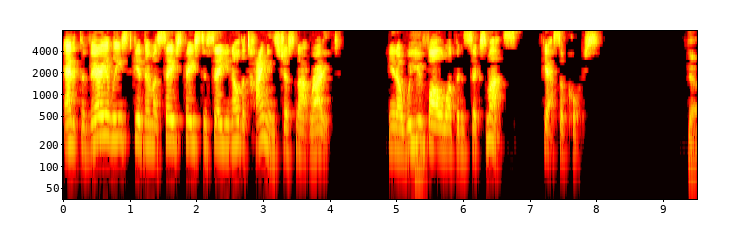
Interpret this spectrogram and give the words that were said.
And at the very least, give them a safe space to say, you know, the timing's just not right. You know, will you hmm. follow up in six months? Yes, of course. Yeah.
